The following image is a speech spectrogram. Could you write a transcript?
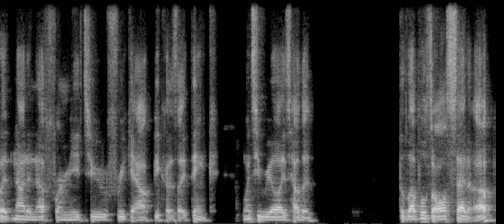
but not enough for me to freak out because i think once you realize how the the levels are all set up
